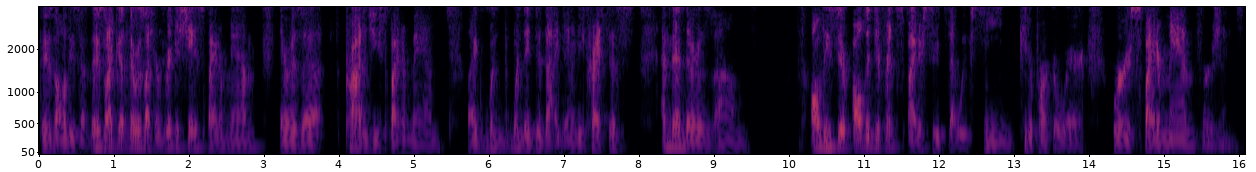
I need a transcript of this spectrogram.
there's all these. There's like a there was like a Ricochet Spider Man. There was a Prodigy Spider Man. Like when when they did the Identity Crisis, and then there's um all these all the different spider suits that we've seen Peter Parker wear were Spider Man versions,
